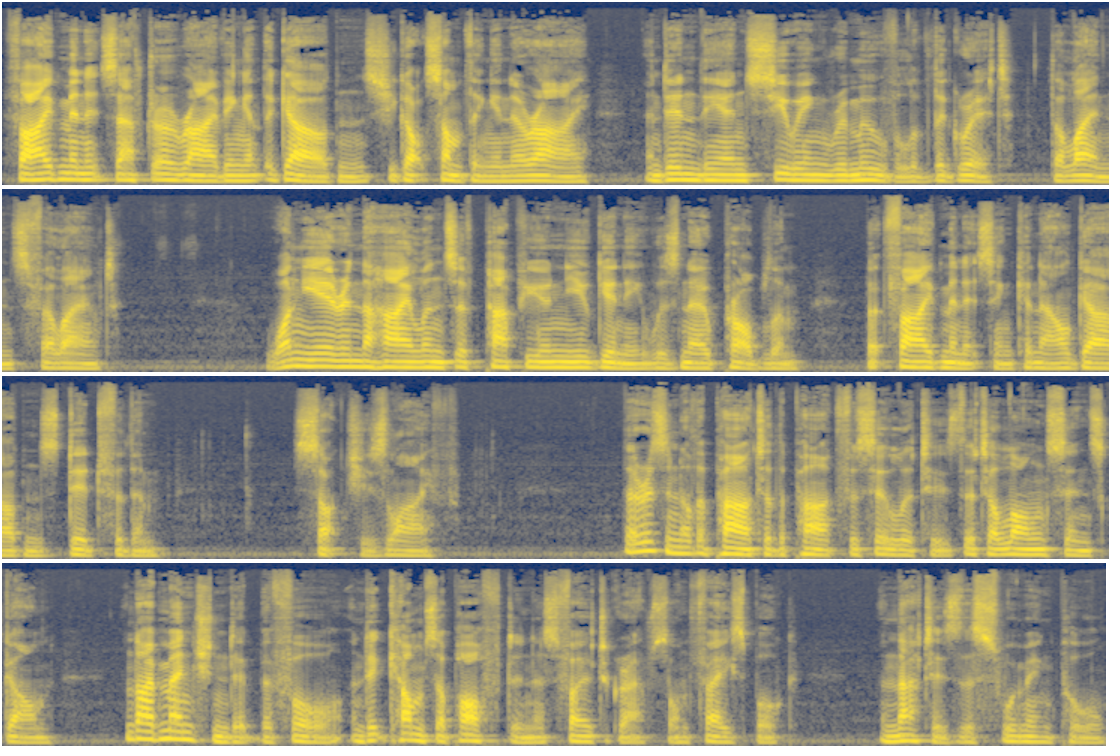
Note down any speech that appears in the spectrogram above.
Five minutes after arriving at the gardens, she got something in her eye, and in the ensuing removal of the grit, the lens fell out. One year in the highlands of Papua New Guinea was no problem, but five minutes in Canal Gardens did for them. Such is life. There is another part of the park facilities that are long since gone, and I've mentioned it before, and it comes up often as photographs on Facebook, and that is the swimming pool.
